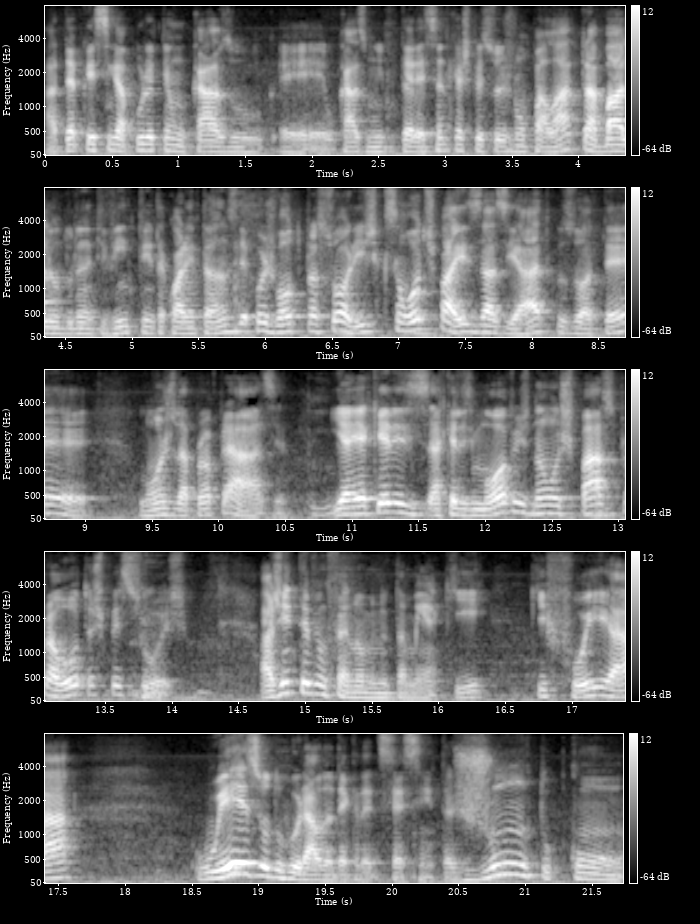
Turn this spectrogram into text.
Até porque Singapura tem um caso, é, um caso muito interessante que as pessoas vão para lá, trabalham durante 20, 30, 40 anos e depois voltam para sua origem, que são outros países asiáticos ou até longe da própria Ásia. E aí aqueles, aqueles imóveis dão espaço para outras pessoas. A gente teve um fenômeno também aqui que foi a o êxodo rural da década de 60, junto com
